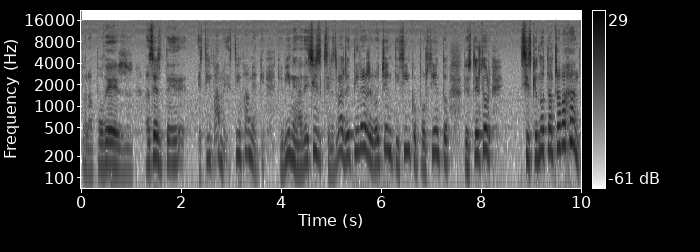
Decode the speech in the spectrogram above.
para poder hacer esta infamia, esta infamia que, que, vienen a decir que se les va a retirar el 85% de este territorio si es que no están trabajando.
